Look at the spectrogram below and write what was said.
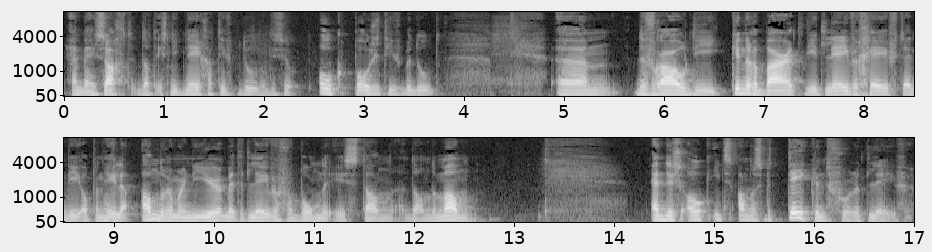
En bij zacht, dat is niet negatief bedoeld, dat is ook positief bedoeld. Um, de vrouw die kinderen baart, die het leven geeft en die op een hele andere manier met het leven verbonden is dan, dan de man. En dus ook iets anders betekent voor het leven.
